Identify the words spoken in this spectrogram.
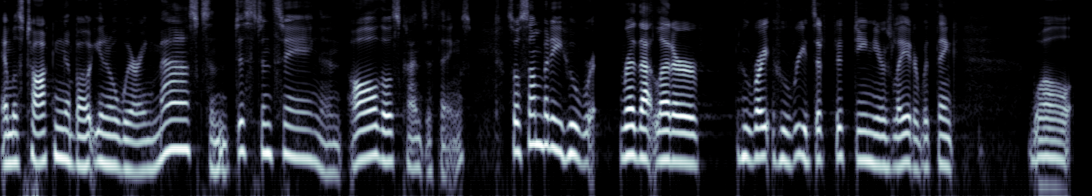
and was talking about, you know, wearing masks and distancing and all those kinds of things. So somebody who re- read that letter, who, write, who reads it 15 years later, would think, well,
